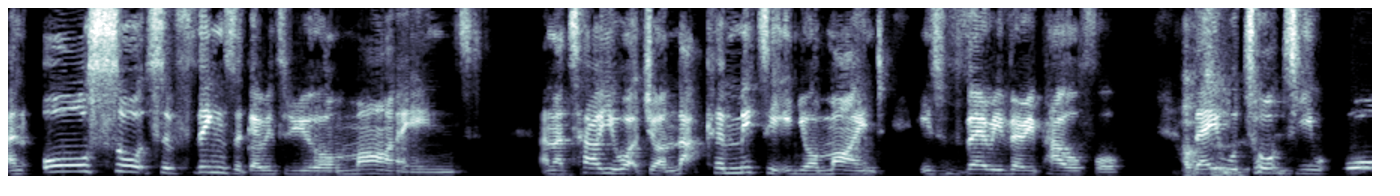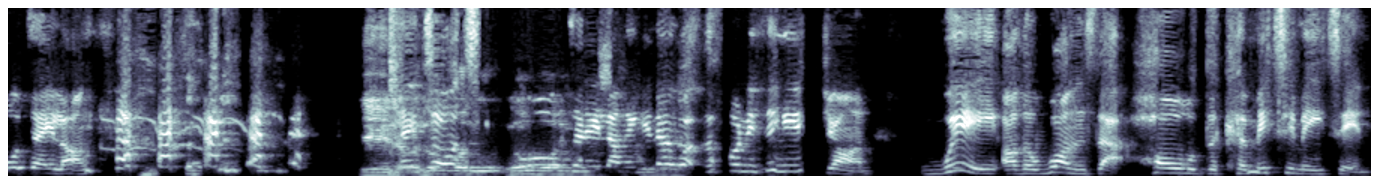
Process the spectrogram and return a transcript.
and all sorts of things are going through your mind. And I tell you what, John, that committee in your mind is very, very powerful. Absolutely. They will talk to you all day long. you know, they talk to you all day long. And you know what the funny thing is, John? We are the ones that hold the committee meeting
